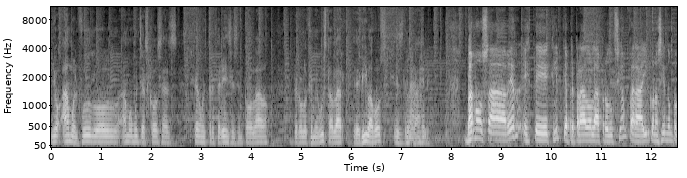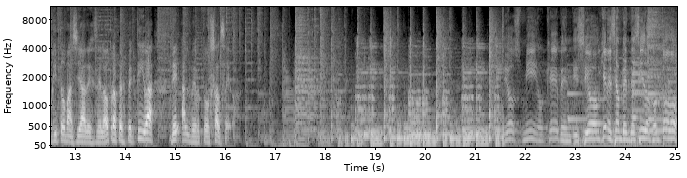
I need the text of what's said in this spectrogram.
Yo amo el fútbol, amo muchas cosas, tengo mis preferencias en todo lado, pero lo que me gusta hablar de viva voz es del claro. Evangelio. Vamos a ver este clip que ha preparado la producción para ir conociendo un poquito más ya desde la otra perspectiva de Alberto Salcedo. Mío, qué bendición. ¿Quiénes se han bendecido con todo?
